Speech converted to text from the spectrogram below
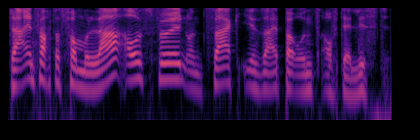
Da einfach das Formular ausfüllen und zack, ihr seid bei uns auf der Liste.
